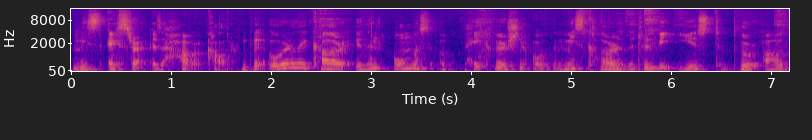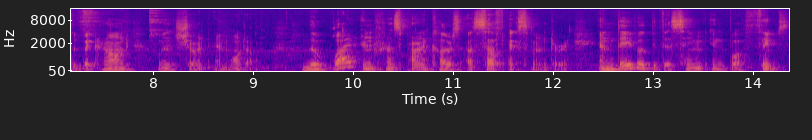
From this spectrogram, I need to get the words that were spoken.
mist extra as a hover color. The overlay color is an almost opaque version of the mist color that would be used to blur out the background when shown a model. The white and transparent colors are self-explanatory, and they will be the same in both themes.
